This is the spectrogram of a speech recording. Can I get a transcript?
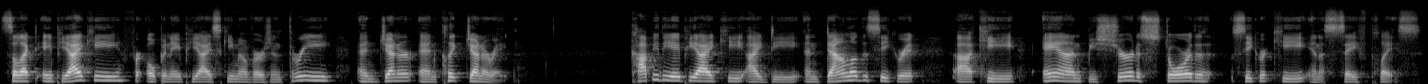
Select API Key for OpenAPI Schema version 3 and, gener and click Generate. Copy the API key ID and download the secret uh, key and be sure to store the secret key in a safe place.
